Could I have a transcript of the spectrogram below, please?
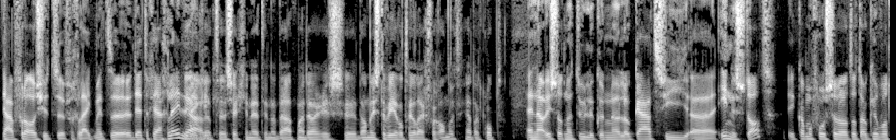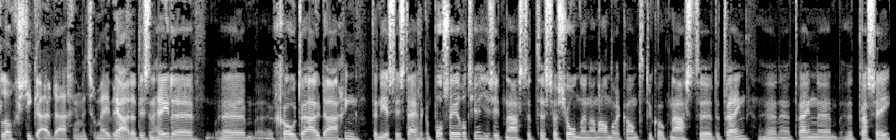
Ja, vooral als je het vergelijkt met 30 jaar geleden, ja, denk ik. dat zeg je net inderdaad. Maar daar is, dan is de wereld heel erg veranderd. Ja, dat klopt. En nou is dat natuurlijk een locatie in de stad. Ik kan me voorstellen dat dat ook heel wat logistieke uitdagingen met zich meebrengt. Ja, dat is een hele uh, grote uitdaging. Ten eerste is het eigenlijk een postzegeltje. Je zit naast het station en aan de andere kant natuurlijk ook naast uh, de trein, uh, de treintracé.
